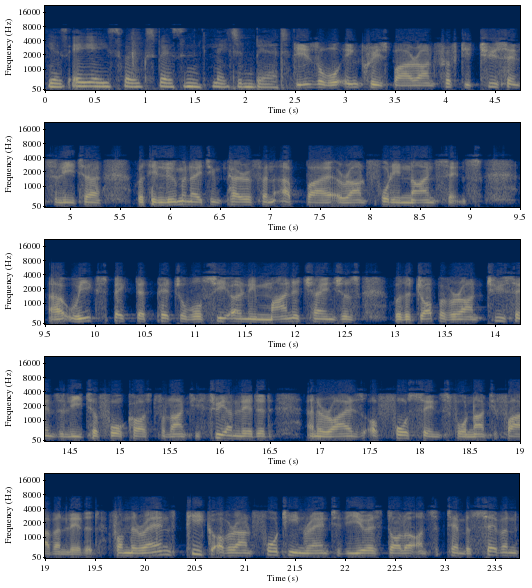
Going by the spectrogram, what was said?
Here's AA spokesperson Layton Beard. Diesel will increase by around 52 cents a litre, with illuminating paraffin up by around 49 cents. Uh, we expect that petrol will see only minor changes with a drop of around 2 cents a litre forecast for 93 unleaded and a rise of 4 cents for 95 unleaded. From the rand's peak of around 14 rand to the US dollar on September 7,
